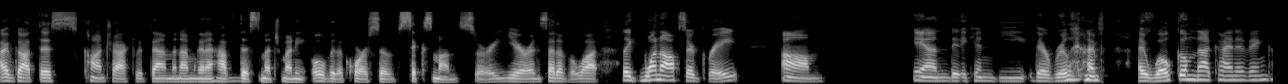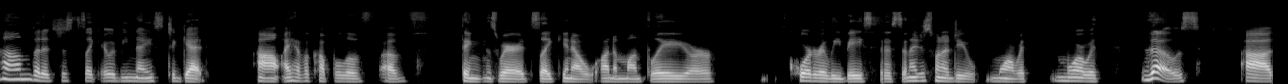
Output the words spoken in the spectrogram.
I've got this contract with them and I'm going to have this much money over the course of 6 months or a year instead of a lot. Like one-offs are great. Um and they can be they're really I'm I welcome that kind of income, but it's just like it would be nice to get uh, I have a couple of of things where it's like, you know, on a monthly or quarterly basis and I just want to do more with more with those uh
